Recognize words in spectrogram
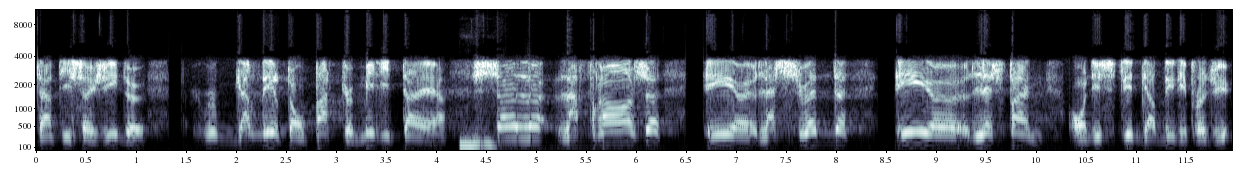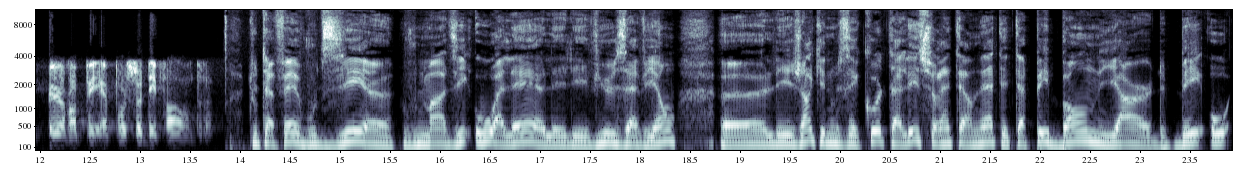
quand il s'agit de garder ton parc militaire. Seule la France et euh, la Suède et euh, l'Espagne ont décidé de garder des produits européens pour se défendre. Tout à fait. Vous disiez, euh, vous demandiez où allaient les, les vieux avions. Euh, les gens qui nous écoutent, allez sur Internet et tapez Boneyard, B-O-N-E-Y-A-R-D.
